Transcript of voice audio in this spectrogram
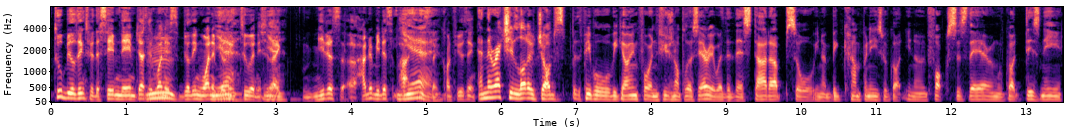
two buildings with the same name, just that one is building one and Mm. Yeah, building two, and it's yeah. like meters, a hundred meters apart. It's like confusing. And there are actually a lot of jobs that people will be going for in the Fusionopolis area, whether they're startups or you know big companies. We've got you know Fox is there, and we've got Disney.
